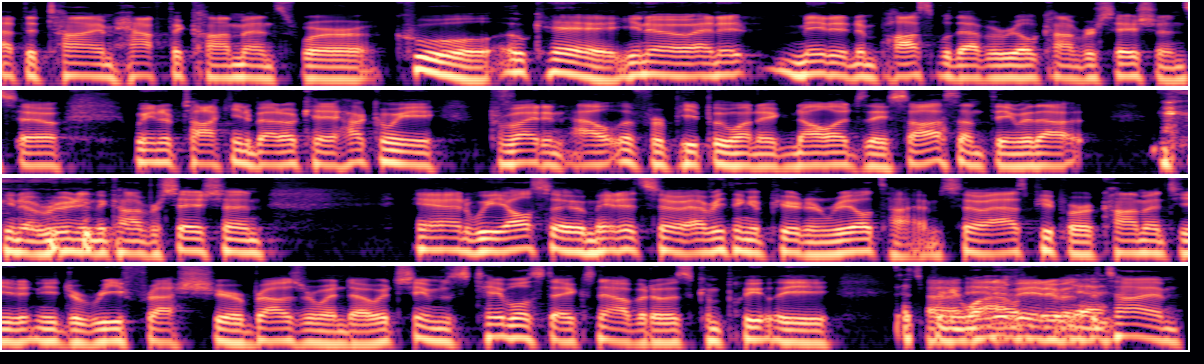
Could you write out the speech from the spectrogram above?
at the time, half the comments were cool, okay, you know, and it made it impossible to have a real conversation. So we ended up talking about, okay, how can we provide an outlet for people who want to acknowledge they saw something without, you know, ruining the conversation? And we also made it so everything appeared in real time. So as people were commenting, you didn't need to refresh your browser window, which seems table stakes now, but it was completely That's pretty uh, innovative yeah. at the time.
